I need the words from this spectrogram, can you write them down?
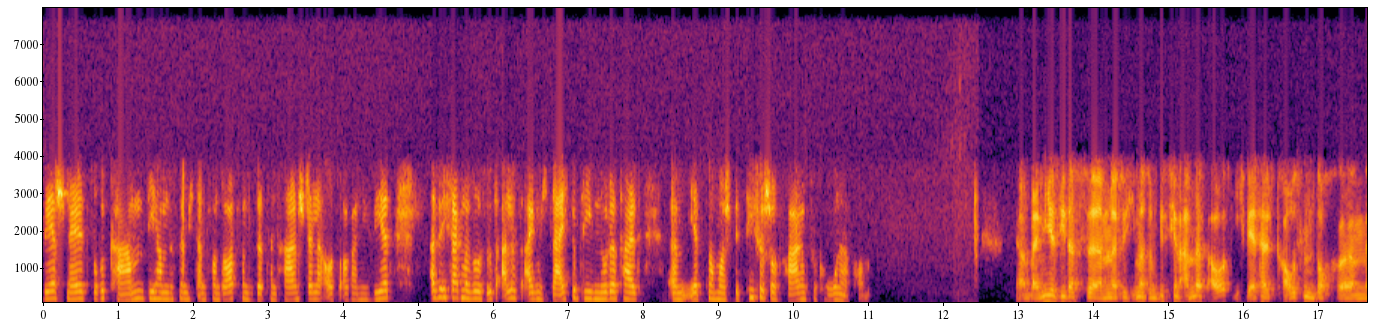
sehr schnell zurückkam. Die haben das nämlich dann von dort, von dieser zentralen Stelle aus organisiert. Also ich sage mal so, es ist alles eigentlich gleich geblieben, nur dass halt ähm, jetzt nochmal spezifische Fragen zu Corona kommen. Ja, und bei mir sieht das ähm, natürlich immer so ein bisschen anders aus. Ich werde halt draußen doch ähm,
